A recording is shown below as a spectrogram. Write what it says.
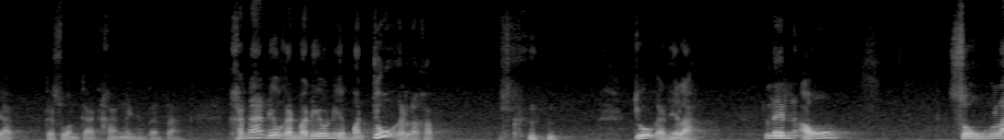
จาก กระทรวงการคลังอะไรอย่างต่าง ๆ คณะเดียวกันมาเดียวเนี่ยมันจุกันแล้วครับ จุกันเห็นล่ะเล่นเอาส่งไล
